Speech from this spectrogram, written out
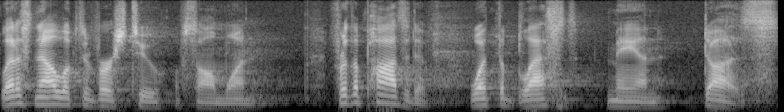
Let us now look to verse 2 of Psalm 1. For the positive, what the blessed man does.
